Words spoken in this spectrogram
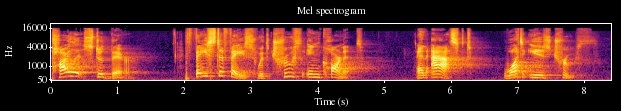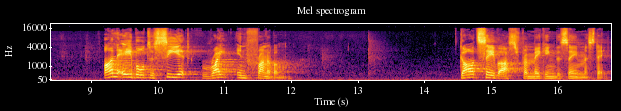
Pilate stood there, face to face with truth incarnate, and asked, What is truth? Unable to see it right in front of him. God save us from making the same mistake.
